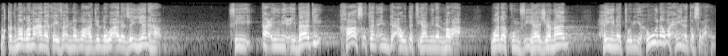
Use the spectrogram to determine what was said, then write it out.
وقد مر معنا كيف أن الله جل وعلا زينها في أعين عبادي خاصة عند عودتها من المرعى ولكم فيها جمال حين تريحون وحين تسرحون.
